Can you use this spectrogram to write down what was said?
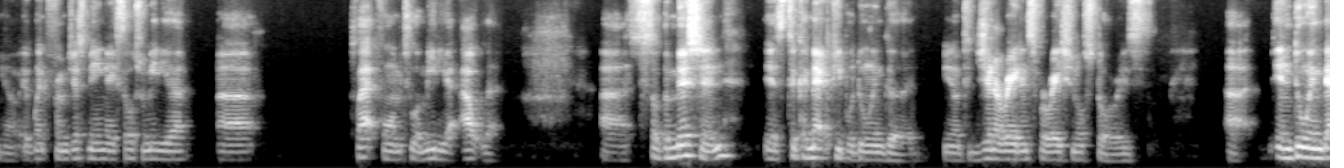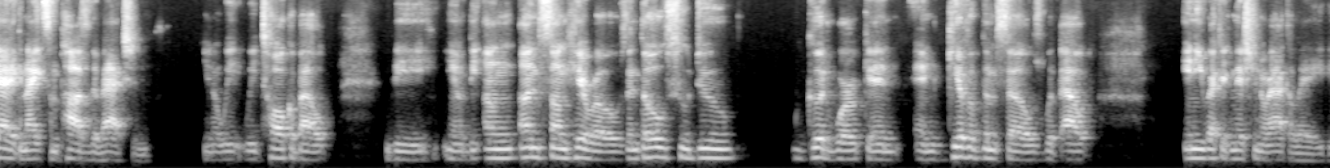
You know, it went from just being a social media uh, platform to a media outlet. Uh, so the mission is to connect people doing good you know, to generate inspirational stories. Uh, in doing that, ignite some positive action. You know, we, we talk about the, you know, the un, unsung heroes and those who do good work and, and give of themselves without any recognition or accolade.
